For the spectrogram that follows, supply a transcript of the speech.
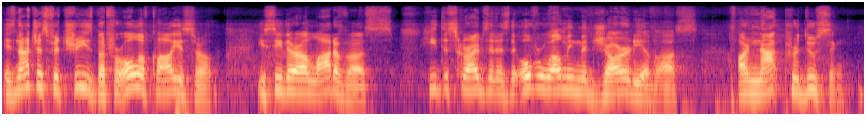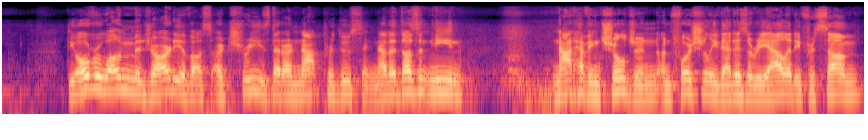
is not just for trees, but for all of Klal Yisrael. You see, there are a lot of us. He describes it as the overwhelming majority of us are not producing. The overwhelming majority of us are trees that are not producing. Now, that doesn't mean not having children. Unfortunately, that is a reality for some.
